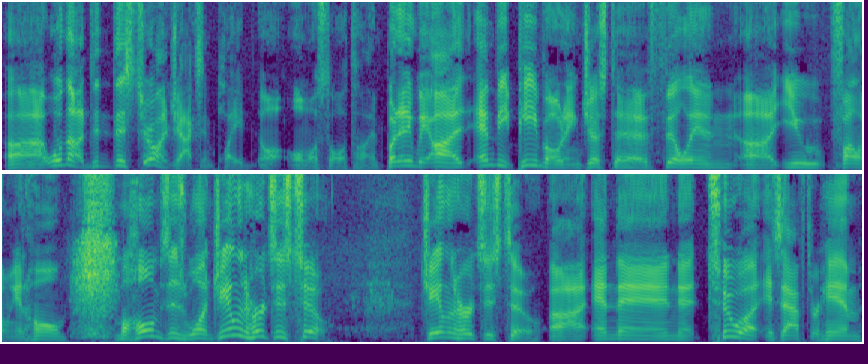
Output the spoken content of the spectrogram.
Uh, well, no, DeSean Jackson played almost all the time. But anyway, uh, MVP voting just to fill in uh, you following at home. Mahomes is one. Jalen Hurts is two. Jalen Hurts is two. Uh, and then Tua is after him.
